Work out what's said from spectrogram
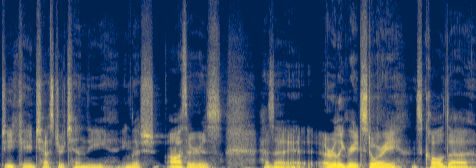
G.K. Chesterton, the English author, is, has a, a really great story. It's called uh,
